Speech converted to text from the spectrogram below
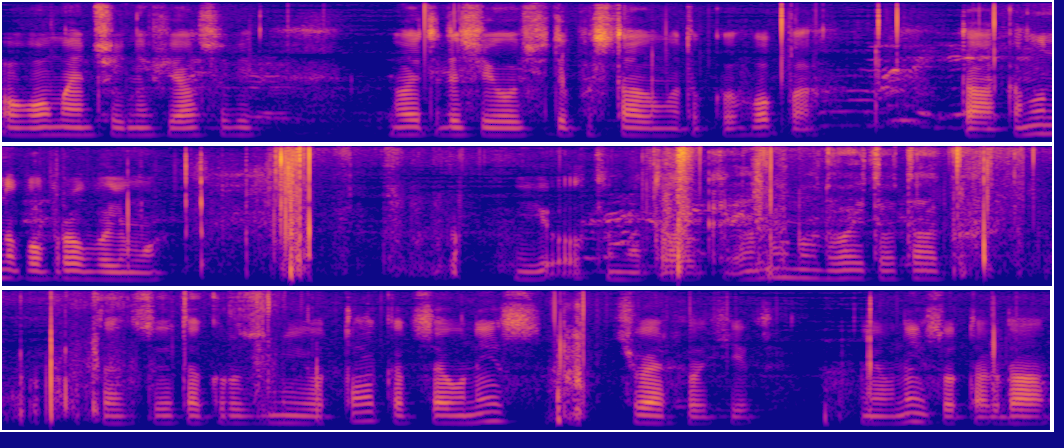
Ого, менший, ніфіга собі. Давайте десь його сюди поставимо такого. Опа. Так, а ну ну попробуємо. Йолки моталки. А ну ну давайте отак. Так, це я так розумію, отак, а це вниз чи вверх летить. Ні, вниз отак, да.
